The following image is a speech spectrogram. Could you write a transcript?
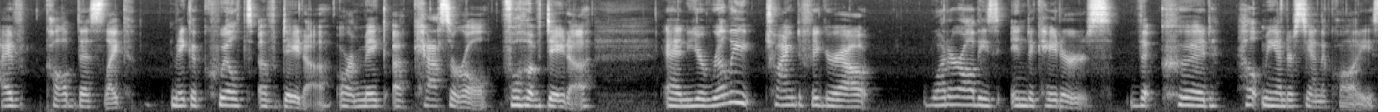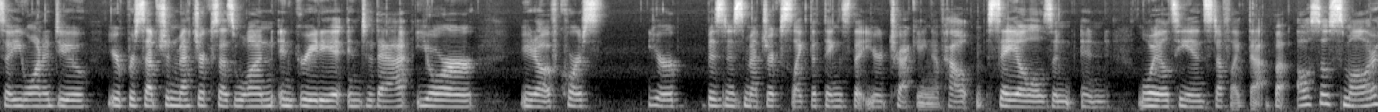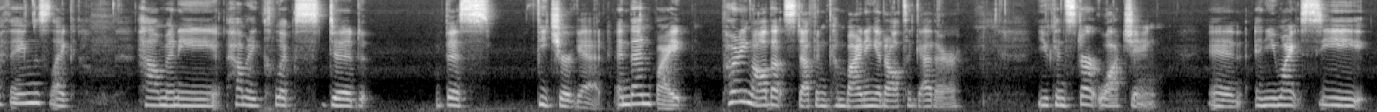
I've called this like make a quilt of data or make a casserole full of data. And you're really trying to figure out what are all these indicators that could help me understand the quality. So you want to do your perception metrics as one ingredient into that. Your, you know, of course, your business metrics like the things that you're tracking of how sales and, and loyalty and stuff like that. But also smaller things like how many how many clicks did this feature get? And then by putting all that stuff and combining it all together, you can start watching. And and you might see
